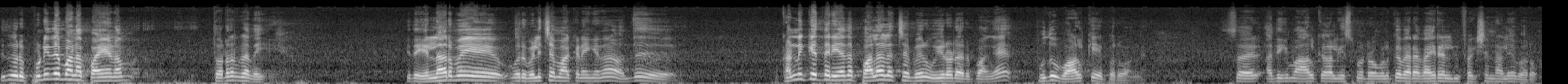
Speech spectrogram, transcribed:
இது ஒரு புனிதமான பயணம் தொடர்கதை இதை எல்லாருமே ஒரு வெளிச்சமாக்கினீங்கன்னா வந்து கண்ணுக்கே தெரியாத பல லட்சம் பேர் உயிரோடு இருப்பாங்க புது வாழ்க்கையை பெறுவாங்க. ஸோ அதிகமாக ஆல்கஹால் யூஸ் பண்ணுறவங்களுக்கு வேறு வைரல் இன்ஃபெக்ஷன்னாலே வரும்.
